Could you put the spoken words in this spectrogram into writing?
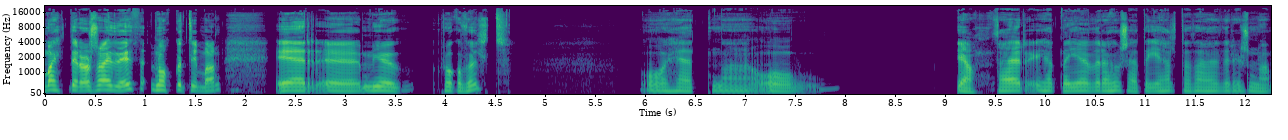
mættir á svæðið nokkuð tíman er uh, mjög hrókafullt og hérna og já, það er hérna, ég hef verið að hugsa þetta, ég held að það hef verið svona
